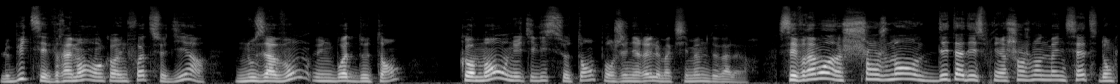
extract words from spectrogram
Le but, c'est vraiment, encore une fois, de se dire Nous avons une boîte de temps, comment on utilise ce temps pour générer le maximum de valeur? C'est vraiment un changement d'état d'esprit, un changement de mindset. Donc,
